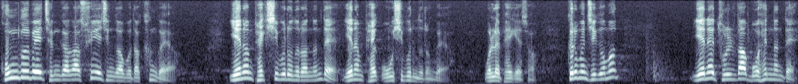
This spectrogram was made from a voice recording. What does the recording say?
공급의 증가가 수요의 증가보다 큰 거예요. 얘는 110으로 늘었는데 얘는 150으로 늘은 거예요. 원래 100에서. 그러면 지금은 얘네 둘 다 뭐 했는데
